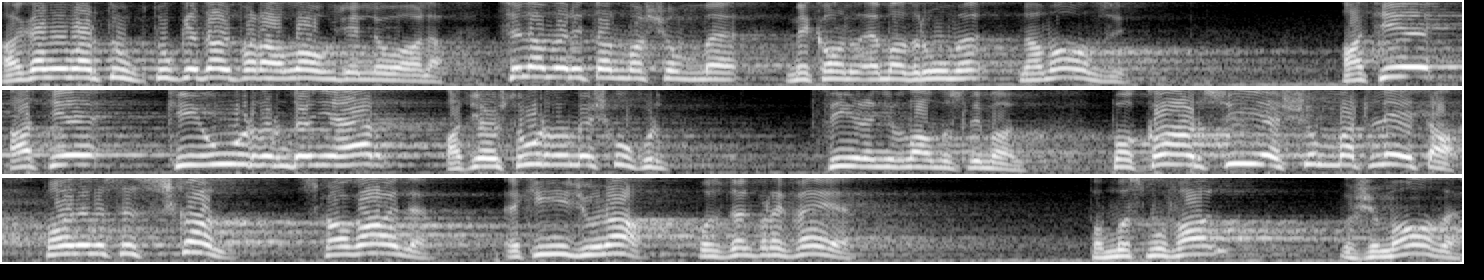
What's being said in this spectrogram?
Ai ka me u martu, këtu ke dalë para Allahu xhelle ue ala. Cila meriton ma shumë me, me kan e madhrume? Namazi. Atje, atje, ki urdhër ndonjëherë, atje është urdhër me shku, kur Thirrë një vëlla musliman. Po ka arsye shumë ma të lehta, po edhe nëse s'shkon, s'ka gajle. E ki një gjynah, po s'del prej feje. Po mos m'u fal, po shumë madhe.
